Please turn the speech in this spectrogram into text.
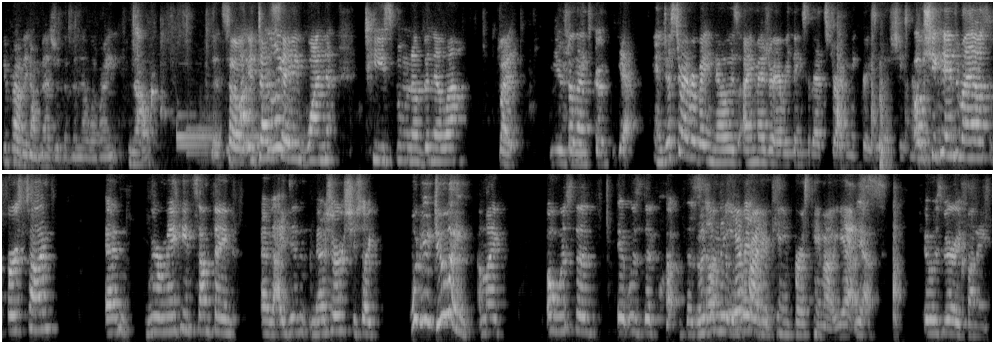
You probably don't measure the vanilla, right? No. So it does say one teaspoon of vanilla, but So usually, that's good. Yeah. And just so everybody knows, I measure everything, so that's driving me crazy that she's. Oh, she came to my house the first time and we were making something and I didn't measure. She's like, what are you doing? I'm like, oh, it was the, it was the, the It was stuff when the the air fryer came, first came out, yes. Yes, it was very funny.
